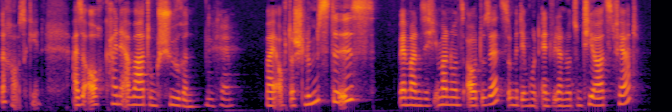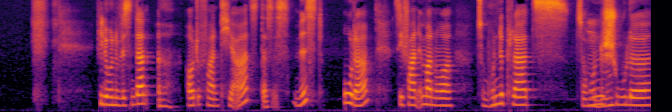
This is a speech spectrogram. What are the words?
nach Hause gehen. Also auch keine Erwartung schüren. Okay. Weil auch das Schlimmste ist, wenn man sich immer nur ins Auto setzt und mit dem Hund entweder nur zum Tierarzt fährt. Viele Hunde wissen dann, äh, Autofahren Tierarzt, das ist Mist. Oder sie fahren immer nur zum Hundeplatz, zur mhm. Hundeschule,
